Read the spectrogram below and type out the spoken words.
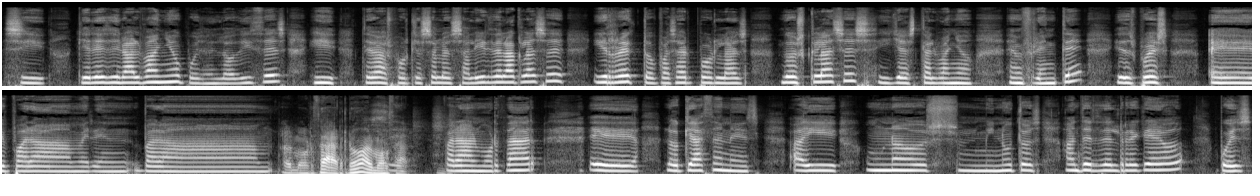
si quieres ir al baño, pues lo dices y te vas, porque solo es salir de la clase y recto pasar por las dos clases y ya está el baño enfrente. Y después eh, para para almorzar, ¿no? Almorzar. para almorzar, eh, lo que hacen es ahí unos minutos antes del recreo, pues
